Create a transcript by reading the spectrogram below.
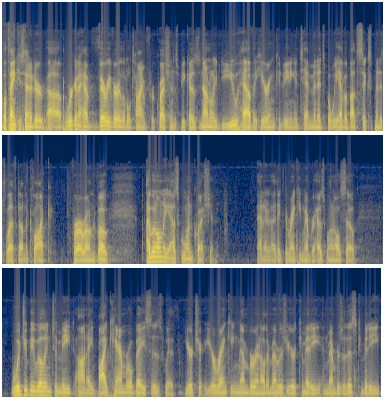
Well, thank you, Senator. Uh, we're going to have very, very little time for questions because not only do you have a hearing convening in 10 minutes, but we have about six minutes left on the clock for our own vote. I would only ask one question, and I think the ranking member has one also. Would you be willing to meet on a bicameral basis with your, your ranking member and other members of your committee and members of this committee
